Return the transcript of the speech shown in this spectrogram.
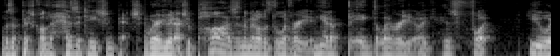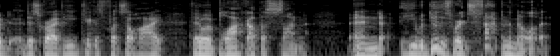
was a pitch called the hesitation pitch, where he would actually pause in the middle of his delivery, and he had a big delivery, like his foot. He would describe he'd kick his foot so high that it would block out the sun, and he would do this where he'd stop in the middle of it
